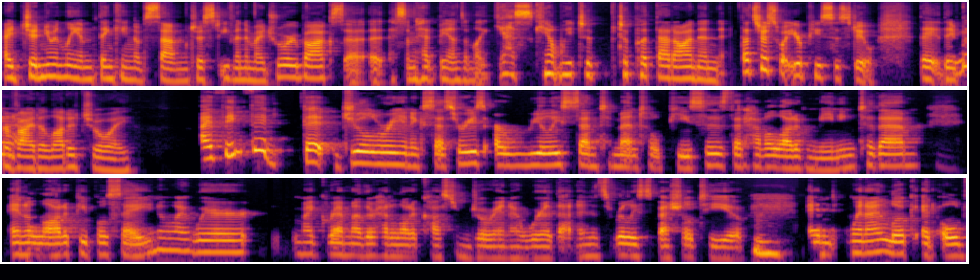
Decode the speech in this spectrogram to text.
I genuinely am thinking of some just even in my jewelry box, uh, uh, some headbands. I'm like, "Yes, can't wait to to put that on." And that's just what your pieces do. They they yeah. provide a lot of joy. I think that that jewelry and accessories are really sentimental pieces that have a lot of meaning to them. Mm. And a lot of people say, you know, I wear my grandmother had a lot of costume jewelry and I wear that and it's really special to you. Mm. And when I look at old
